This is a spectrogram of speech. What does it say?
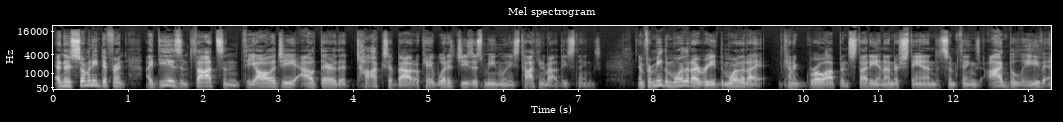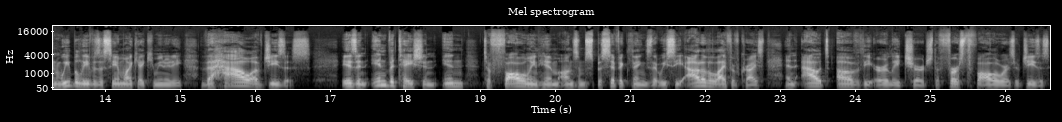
And there's so many different ideas and thoughts and theology out there that talks about, okay, what does Jesus mean when he's talking about these things? And for me, the more that I read, the more that I kind of grow up and study and understand some things, I believe, and we believe as a CMYK community, the how of Jesus is an invitation into following him on some specific things that we see out of the life of Christ and out of the early church, the first followers of Jesus.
